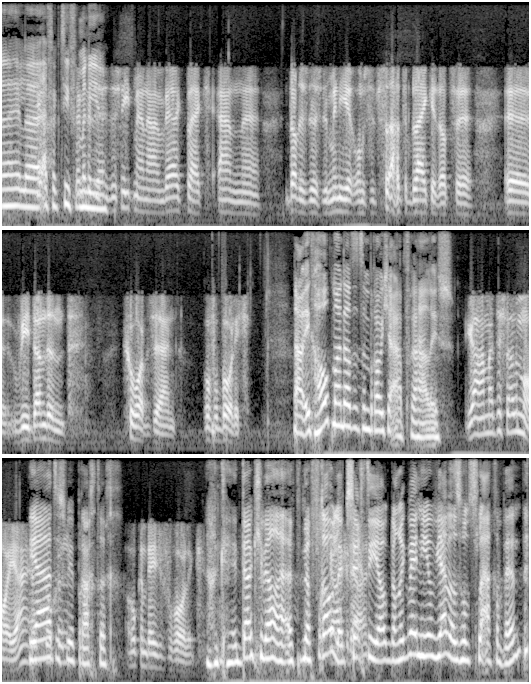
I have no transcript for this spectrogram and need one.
een hele effectieve manier. ze dus niet meer naar een werkplek. En eh, dat is dus de manier om ze te laten blijken dat ze redundant geworden zijn. Overbodig. Nou, ik hoop maar dat het een broodje aap verhaal is. Ja, maar het is wel een mooi, hè? En Ja, het is een- weer prachtig. Ook een beetje vrolijk. Oké, dankjewel, Huip. Nou, vrolijk, zegt hij ook nog. Ik weet niet of jij wel eens ontslagen bent.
